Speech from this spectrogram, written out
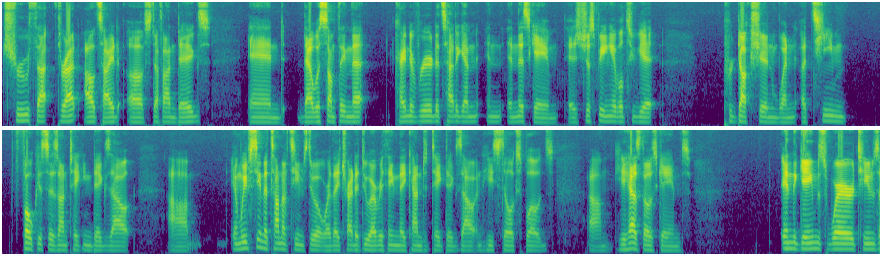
true th- threat outside of Stefon Diggs, and that was something that kind of reared its head again in in this game. Is just being able to get production when a team focuses on taking Diggs out. Um, and we've seen a ton of teams do it where they try to do everything they can to take Diggs out, and he still explodes. Um, he has those games. In the games where teams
